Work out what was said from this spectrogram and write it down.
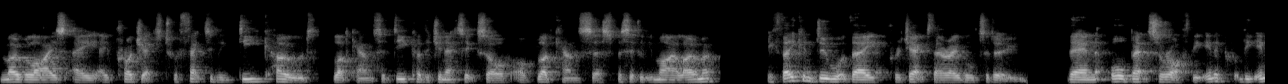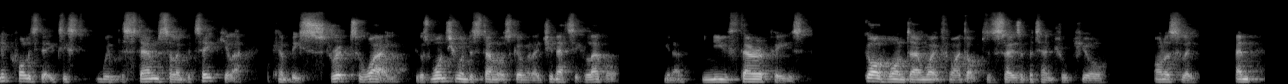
mobilize a, a project to effectively decode blood cancer, decode the genetics of, of blood cancer, specifically myeloma. If they can do what they project they're able to do, then all bets are off. The, the inequality that exists with the stem cell in particular can be stripped away because once you understand what's going on at a genetic level, you know, new therapies. God, one day I'm waiting for my doctor to say there's a potential cure, honestly. And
